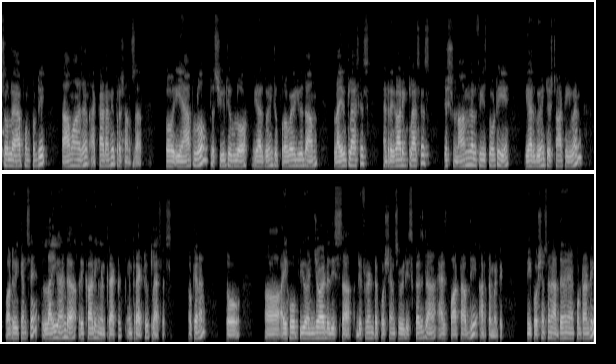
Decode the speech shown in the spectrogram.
స్టోర్లో యాప్ ఉంటుంది Ramanujan academy Prashant sir. So ఈ యాప్లో ప్లస్ యూట్యూబ్లో we are going to provide you the live classes and recording classes just nominal fees తోటి we are going to start even what we can say live and recording interactive interactive classes ఓకేనా so I hope you enjoyed this different questions we discussed as part of the arithmetic మీ క్వశ్చన్స్ అని అర్థమైనా అనుకుంటా అండి.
